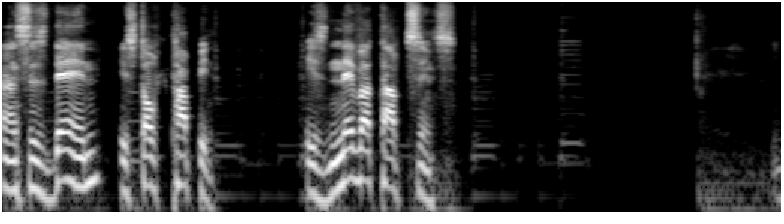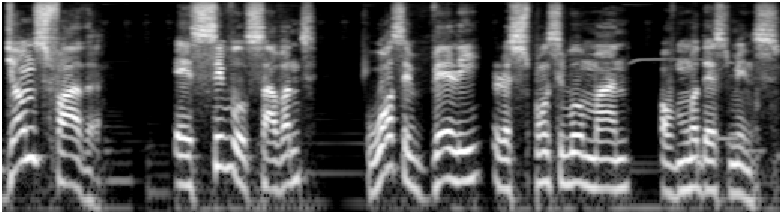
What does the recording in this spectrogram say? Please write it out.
and since then, he stopped tapping. He's never tapped since. John's father, a civil servant, was a very responsible man of modest means.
